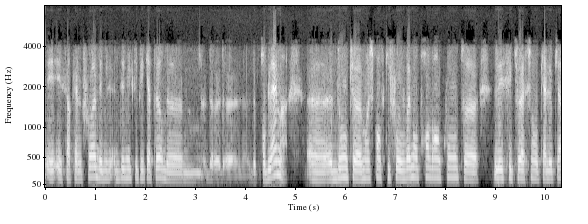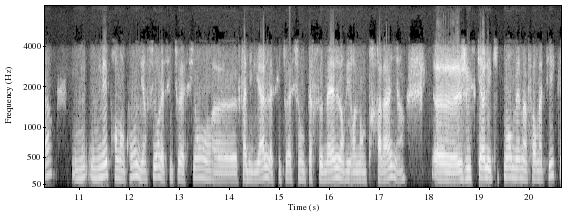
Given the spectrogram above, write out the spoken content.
et, et, certaines fois des, des multiplicateurs de, de, de, de problèmes. Euh, donc, euh, moi, je pense qu'il faut vraiment prendre en compte les situations au cas le cas mais prendre en compte bien sûr la situation euh, familiale, la situation personnelle, l'environnement de travail, hein, euh, jusqu'à l'équipement même informatique,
